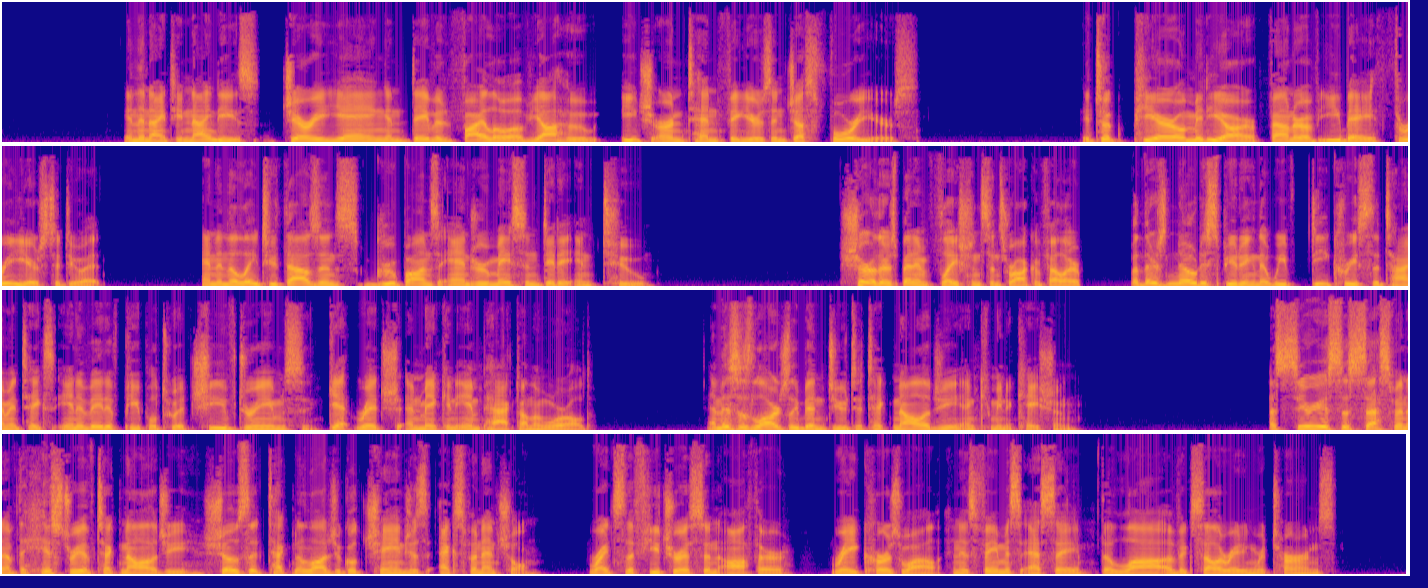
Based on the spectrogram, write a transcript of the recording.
In the 1990s, Jerry Yang and David Filo of Yahoo each earned 10 figures in just four years. It took Pierre Omidyar, founder of eBay, three years to do it. And in the late 2000s, Groupon's Andrew Mason did it in two. Sure, there's been inflation since Rockefeller, but there's no disputing that we've decreased the time it takes innovative people to achieve dreams, get rich, and make an impact on the world. And this has largely been due to technology and communication. A serious assessment of the history of technology shows that technological change is exponential, writes the futurist and author Ray Kurzweil in his famous essay, The Law of Accelerating Returns.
